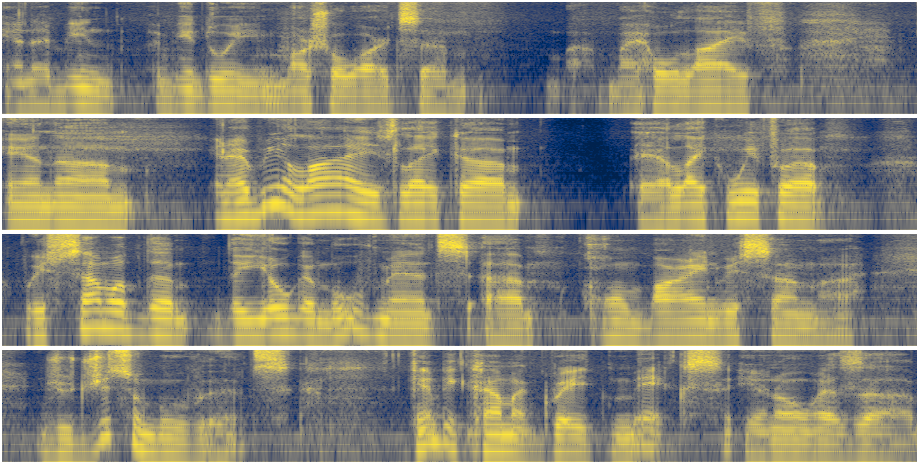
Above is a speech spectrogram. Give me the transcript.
and I've been I've been doing martial arts um, my whole life, and um, and I realized like um, uh, like with uh, with some of the the yoga movements um, combined with some uh, jujitsu movements can become a great mix. You know, as a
